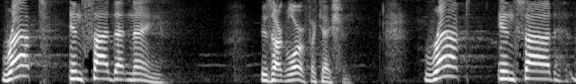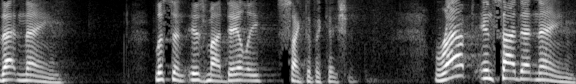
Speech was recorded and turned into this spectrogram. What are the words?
Wrapped inside that name is our glorification. Wrapped inside that name, listen, is my daily sanctification. Wrapped inside that name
